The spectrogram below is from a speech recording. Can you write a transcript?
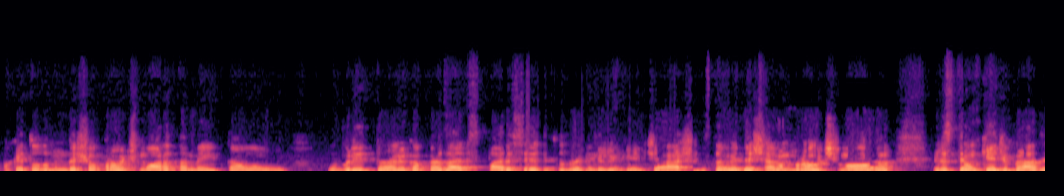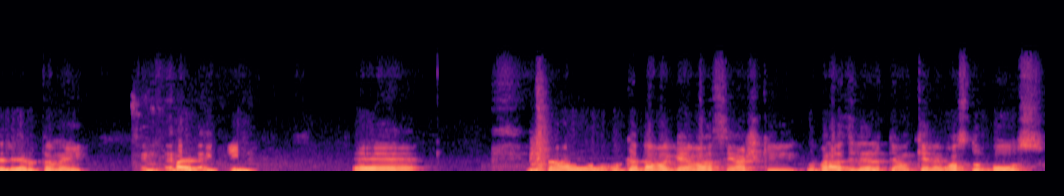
porque todo mundo deixou para a última hora também. Então, o britânico, apesar de parecer tudo aquilo que a gente acha, eles também deixaram para a última hora. Eles têm um quê de brasileiro também. Mas, enfim. É, Então, o que eu estava querendo falar assim, eu acho que o brasileiro tem aquele negócio do bolso.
